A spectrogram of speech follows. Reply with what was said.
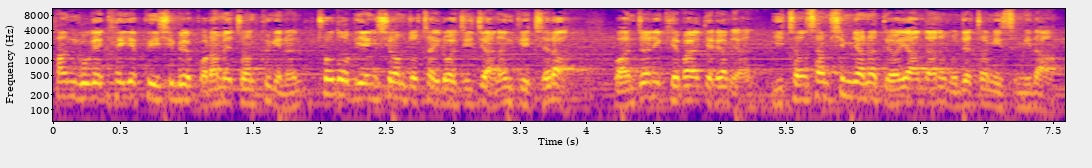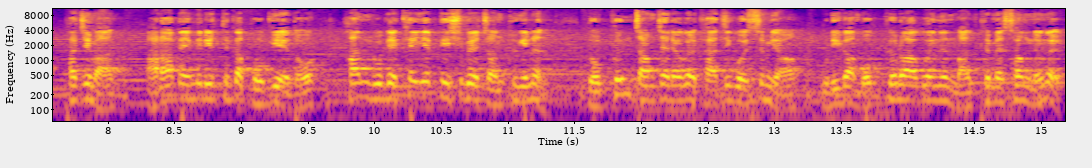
한국의 KF-21 보라매 전투기는 초도 비행 시험조차 이루어지지 않은 기체라 완전히 개발되려면 2030년은 되어야 한다는 문제점이 있습니다. 하지만 아랍에미리트가 보기에도 한국의 KF-21 전투기는 높은 잠재력을 가지고 있으며 우리가 목표로 하고 있는 만큼의 성능을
